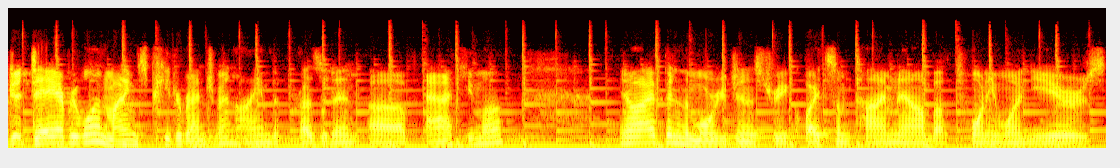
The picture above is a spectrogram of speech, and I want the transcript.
Good day, everyone. My name is Peter Benjamin. I am the president of Acuma. You know, I've been in the mortgage industry quite some time now, about 21 years,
